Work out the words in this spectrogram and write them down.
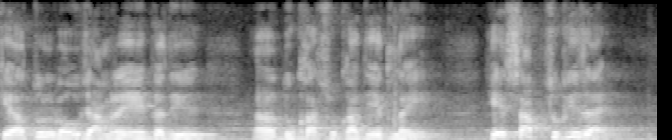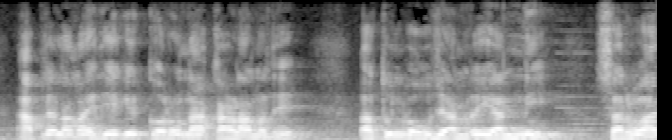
की अतुल भाऊ जांभरे हे कधी दुखात सुखात येत नाही. हे साफ चुकीचं आहे. आपल्याला माहिती आहे की करोना काळामध्ये अतुल भाऊ जांभरे यांनी सर्वात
